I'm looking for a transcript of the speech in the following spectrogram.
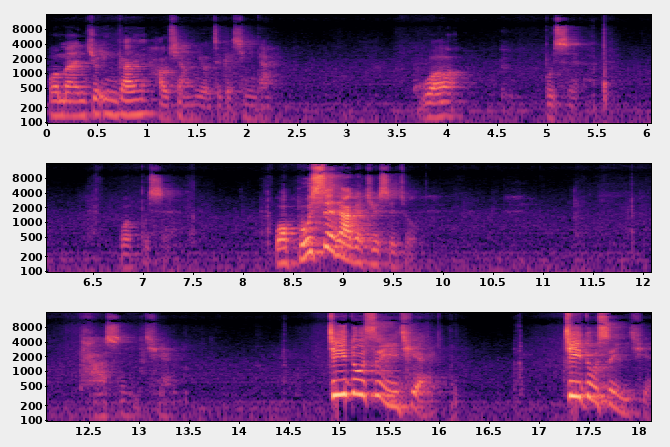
我们就应该好像有这个心态。我不是，我不是，我不是那个救世主，他是一切。基督是一切，基督是一切。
